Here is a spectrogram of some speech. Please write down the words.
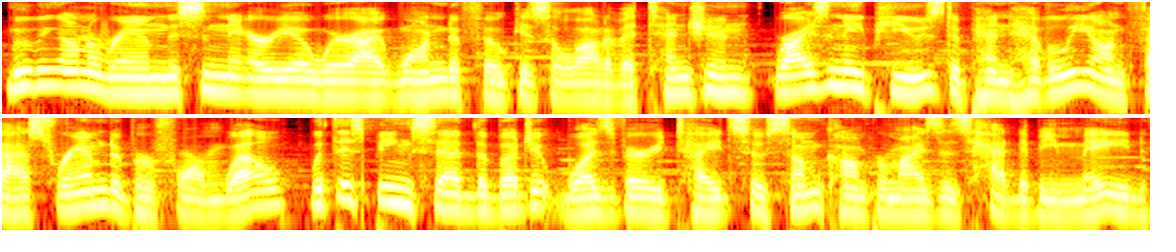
Moving on to RAM, this is an area where I wanted to focus a lot of attention. Ryzen APUs depend heavily on fast RAM to perform well. With this being said, the budget was very tight so some compromises had to be made.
